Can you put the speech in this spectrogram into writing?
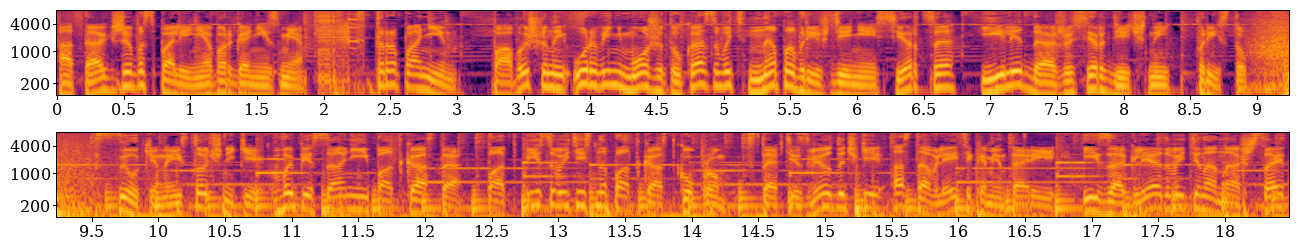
а также воспаления в организме. Тропонин Повышенный уровень может указывать на повреждение сердца или даже сердечный приступ. Ссылки на источники в описании подкаста. Подписывайтесь на подкаст Купрум, ставьте звездочки, оставляйте комментарии и заглядывайте на наш сайт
